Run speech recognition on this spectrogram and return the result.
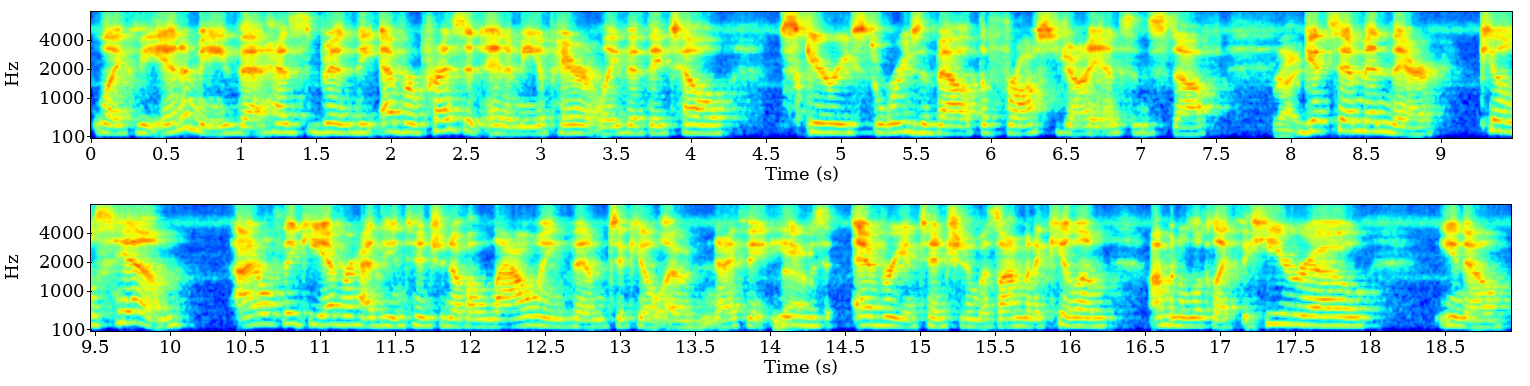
like the enemy that has been the ever-present enemy, apparently that they tell scary stories about the frost giants and stuff Right. gets him in there, kills him. I don't think he ever had the intention of allowing them to kill Odin. I think he No. was every intention was I'm going to kill him. I'm going to look like the hero, you know.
